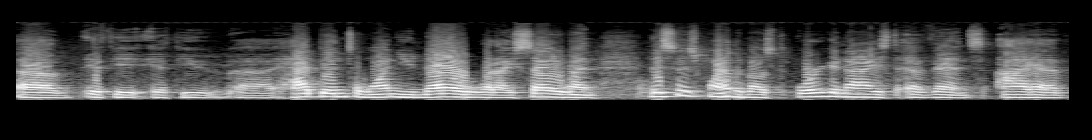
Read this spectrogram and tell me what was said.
uh, if you, if you uh, had been to one, you know what I say when this is one of the most organized events I have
